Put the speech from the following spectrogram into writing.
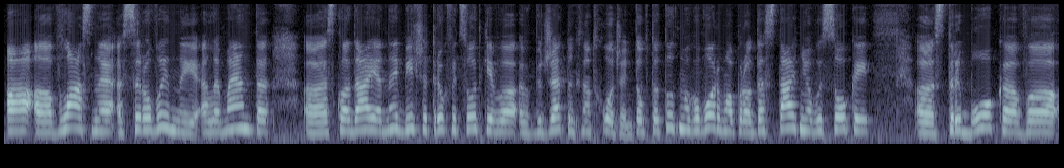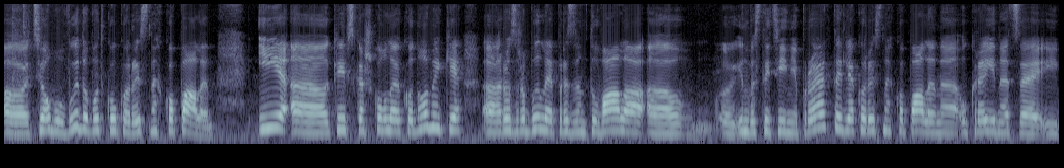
А е, власне сировинний елемент складає не більше 3% бюджетних надходжень. Тобто тут ми говоримо про достатньо високий стрибок в цьому видобутку корисних копалин. І Київська школа економіки розробила і презентувала інвестиційні проекти для корисних копалин України. Це і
